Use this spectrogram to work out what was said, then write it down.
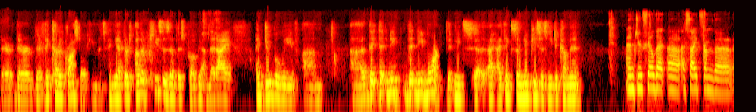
They're, they're, they're they cut across all humans, and yet there's other pieces of this program that I I do believe. Um, uh, that, that, need that need more. That needs. Uh, I, I, think some new pieces need to come in. And do you feel that uh, aside from the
